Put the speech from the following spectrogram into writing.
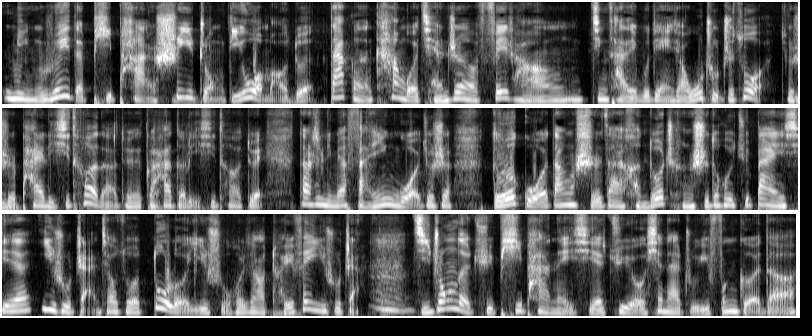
敏锐的批判是一种敌我矛盾。大家可能看过前阵非常精彩的一部电影叫《无主之作》，就是拍里希特的，对，格哈德·里希特，对，但是里面反映过，就是德国当时在很多城市都会去办一些艺术展，叫做堕落艺术或者叫颓废艺术展，嗯。集中的去批判那些具有现代主义风格的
